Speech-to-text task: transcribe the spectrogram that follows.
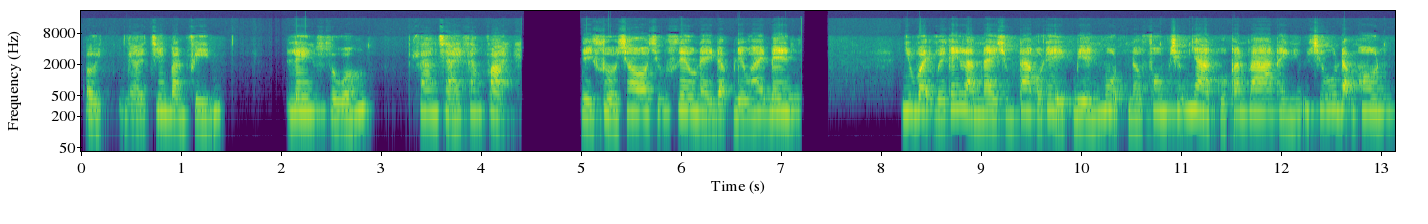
ở ờ, trên bàn phím lên xuống, sang trái, sang phải để sửa cho chữ siêu này đậm đều hai bên. Như vậy với cách làm này chúng ta có thể biến một ờ, phông chữ nhạt của Canva thành những chữ đậm hơn.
